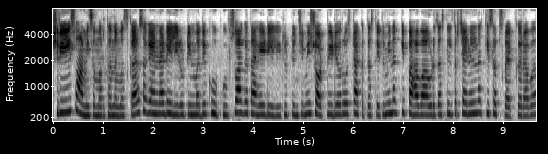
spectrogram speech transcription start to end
श्री स्वामी समर्थ नमस्कार. सगळ्यांना डेली रुटीनमध्ये खूप खूप स्वागत आहे. डेली रुटीनचे मी शॉर्ट व्हिडिओ रोज टाकत असते. तुम्ही नक्की पाहावं. आवडत असतील तर चॅनल नक्की सबस्क्राईब करावं.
